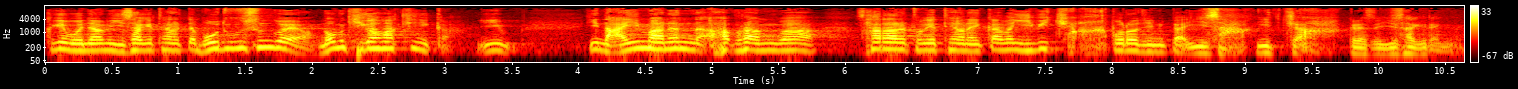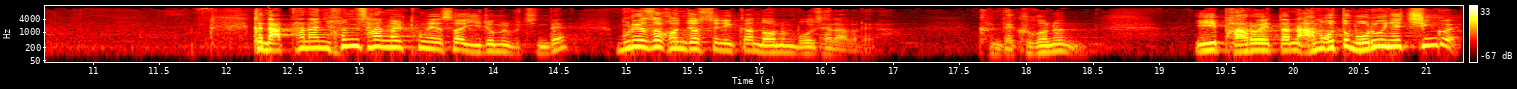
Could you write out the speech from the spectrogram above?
그게 뭐냐면 이삭이 태어날 때 모두 웃은 거예요. 너무 기가 막히니까. 이, 이 나이 많은 아브라함과 사라를 통해 태어나니까 막 입이 쫙 벌어지니까 이삭, 이쫙. 그래서 이삭이 된 거예요. 그 나타난 현상을 통해서 이름을 붙인데 물에서 건졌으니까 너는 모세라 그래라. 그런데 그거는 이 바로에 따른 아무것도 모르고 그냥 친 거예요.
